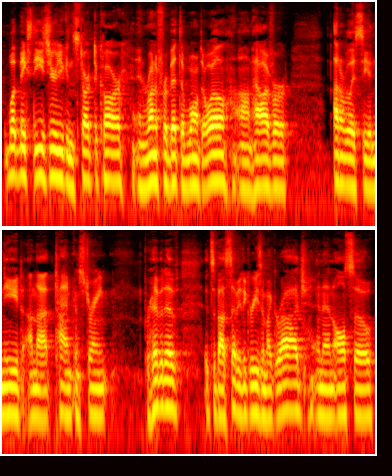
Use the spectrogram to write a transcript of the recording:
what makes it easier, you can start the car and run it for a bit to warm up the oil. Um, however, I don't really see a need. I'm not time constraint prohibitive. It's about 70 degrees in my garage. And then also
